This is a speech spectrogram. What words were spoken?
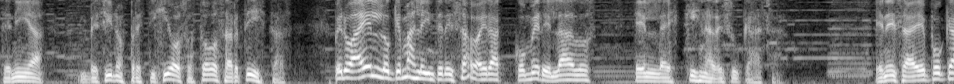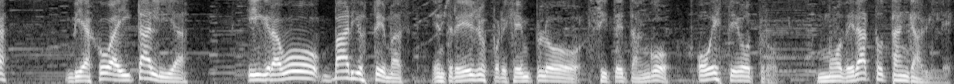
Tenía vecinos prestigiosos, todos artistas, pero a él lo que más le interesaba era comer helados en la esquina de su casa. En esa época viajó a Italia y grabó varios temas, entre ellos, por ejemplo, Cité Tango o este otro, Moderato Tangabile.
